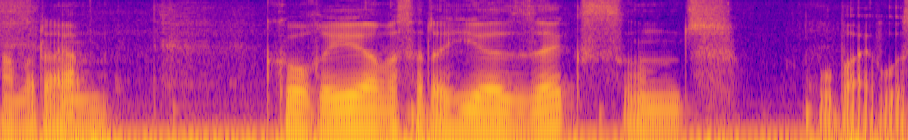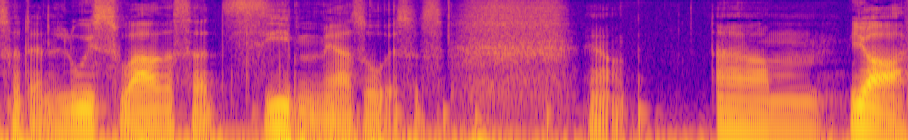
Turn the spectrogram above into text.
aber dann ja. Korea, was hat er hier? Sechs und wobei, wo ist er denn? Luis Suarez hat sieben mehr, so ist es. Ja. Ähm, ja,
